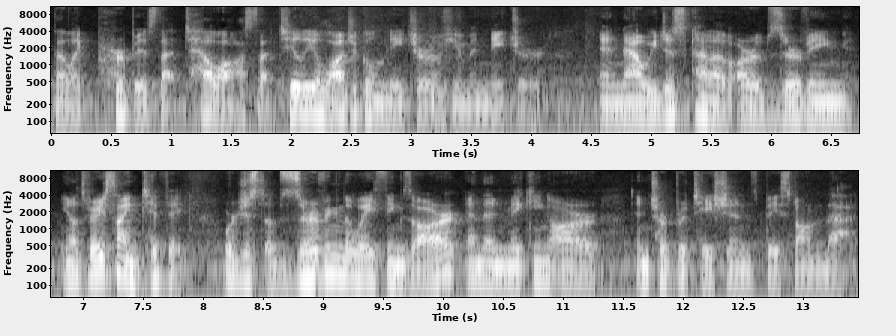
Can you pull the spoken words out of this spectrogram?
that like purpose, that telos, that teleological nature of human nature. And now we just kind of are observing, you know, it's very scientific. We're just observing the way things are and then making our interpretations based on that.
